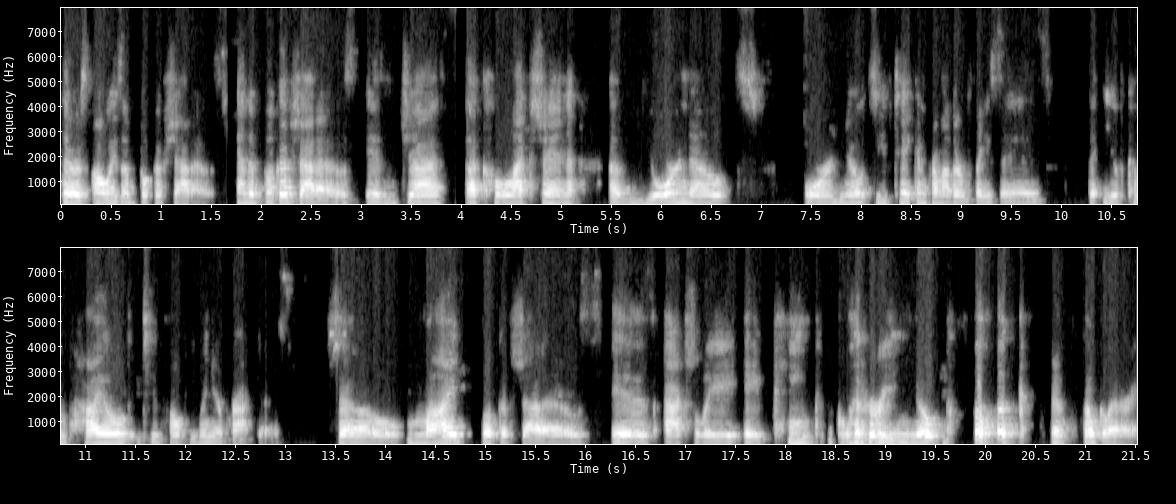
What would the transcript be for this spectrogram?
there's always a book of shadows. And a book of shadows is just a collection of your notes or notes you've taken from other places that you've compiled to help you in your practice. So my book of shadows is actually a pink glittery notebook. it's so glittery.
